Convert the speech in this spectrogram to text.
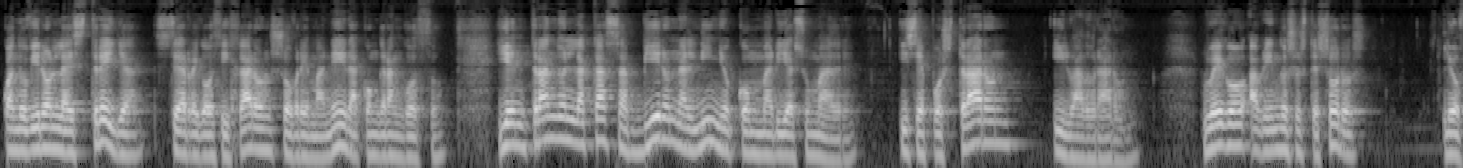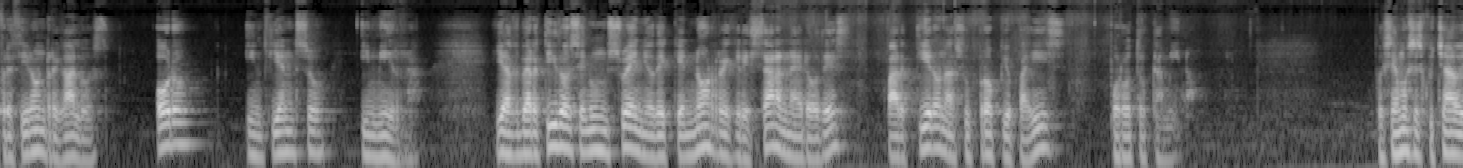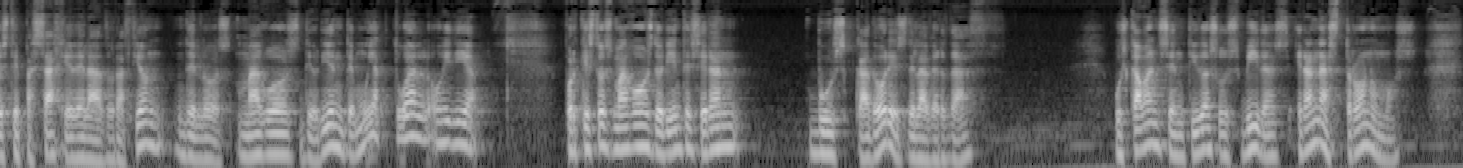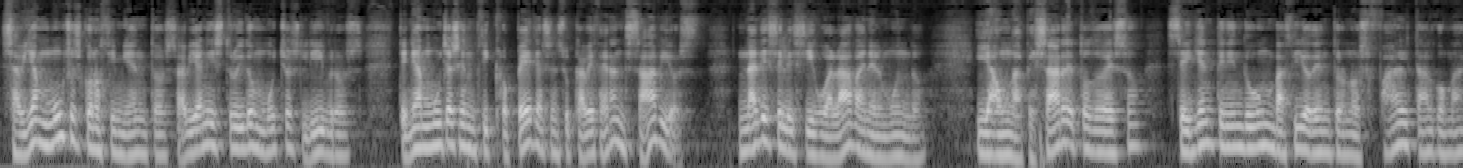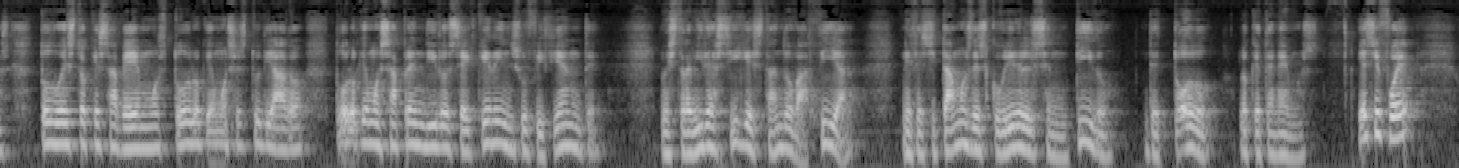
Cuando vieron la estrella, se regocijaron sobremanera con gran gozo, y entrando en la casa vieron al niño con María su madre, y se postraron y lo adoraron. Luego, abriendo sus tesoros, le ofrecieron regalos, oro, incienso y mirra. Y advertidos en un sueño de que no regresaran a Herodes, partieron a su propio país por otro camino. Pues hemos escuchado este pasaje de la adoración de los magos de Oriente, muy actual hoy día, porque estos magos de Oriente eran buscadores de la verdad, buscaban sentido a sus vidas, eran astrónomos, sabían muchos conocimientos, habían instruido muchos libros, tenían muchas enciclopedias en su cabeza, eran sabios, nadie se les igualaba en el mundo Y aun a pesar de todo eso, seguían teniendo un vacío dentro, nos falta algo más. Todo esto que sabemos, todo lo que hemos estudiado, todo lo que hemos aprendido se queda insuficiente. Nuestra vida sigue estando vacía. Necesitamos descubrir el sentido de todo lo que tenemos. Y así fue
